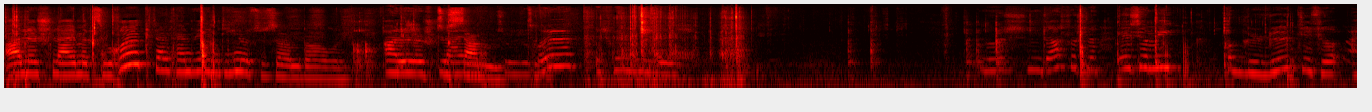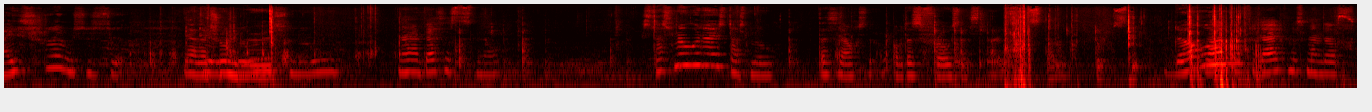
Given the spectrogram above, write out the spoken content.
Alle Schleime zurück, dann können wir den Dino zusammenbauen. Alle Schleim Zusammen. zurück. Ich will nicht. Was ist denn das für Schleim? Das ist ja mega blöd, dieser Eisschleim. Das ist ja Ja, das ist schon blöd. Snow. Nein, das ist Snow. Ist das Snow oder ist das Snow? Das ist auch so. Aber das ist Frozen Slime. Das ist dann Duft. Darum. Warte, vielleicht muss man das.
